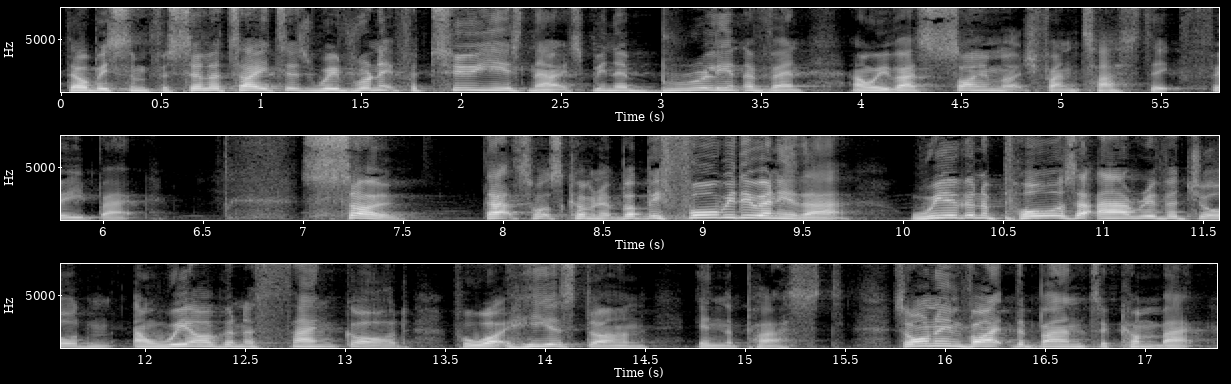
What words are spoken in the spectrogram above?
There'll be some facilitators. We've run it for two years now. It's been a brilliant event and we've had so much fantastic feedback. So that's what's coming up. But before we do any of that, we are going to pause at our River Jordan and we are going to thank God for what He has done in the past. So I want to invite the band to come back.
